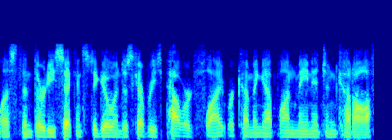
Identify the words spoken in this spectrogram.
Less than 30 seconds to go in Discovery's powered flight. We're coming up on main engine cutoff.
